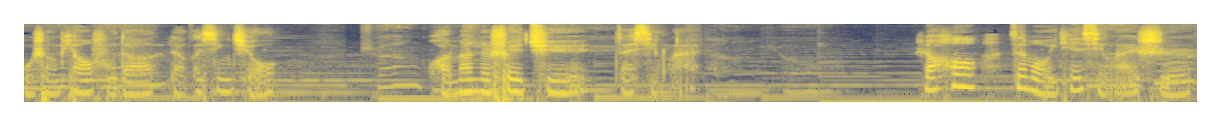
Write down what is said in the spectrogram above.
无声漂浮的两颗星球，缓慢的睡去，再醒来，然后在某一天醒来时，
